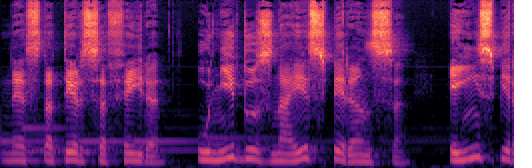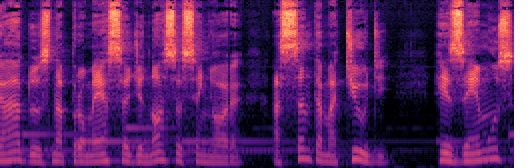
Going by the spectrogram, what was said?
Nesta terça-feira, unidos na esperança e inspirados na promessa de Nossa Senhora, a Santa Matilde, rezemos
